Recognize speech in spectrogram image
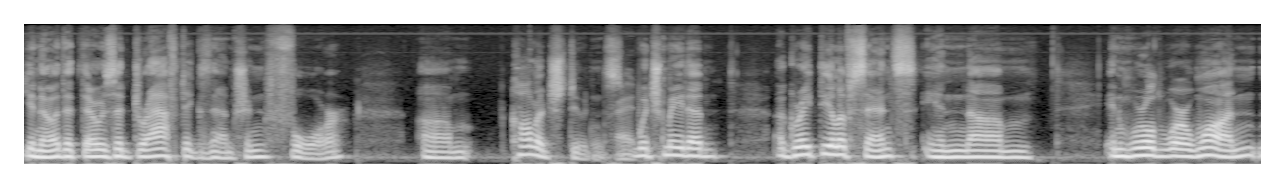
you know, that there was a draft exemption for um, college students, Right. which made a, a great deal of sense in um, in World War One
